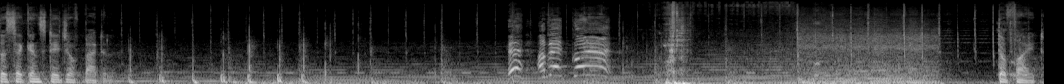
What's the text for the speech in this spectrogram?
The second stage of battle. The fight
